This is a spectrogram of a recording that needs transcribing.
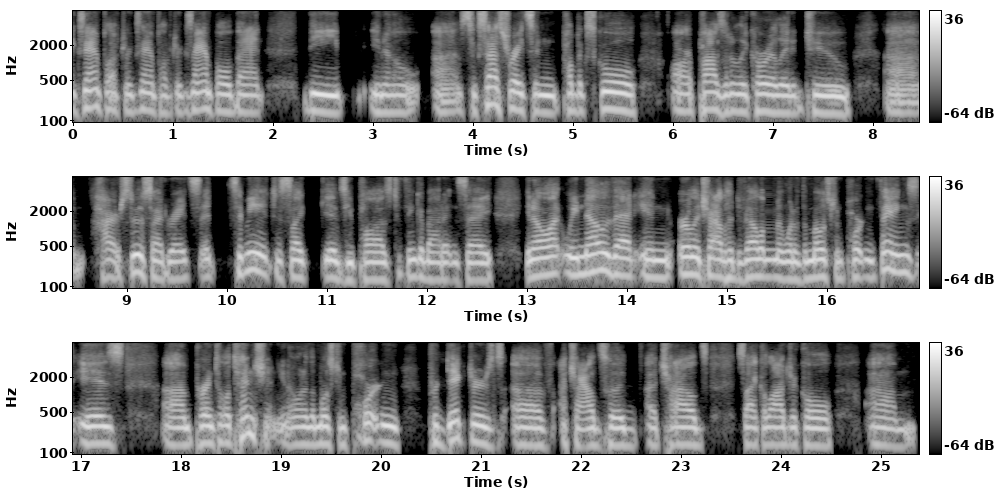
example after example after example that the you know uh, success rates in public school are positively correlated to um, higher suicide rates. It to me, it just like gives you pause to think about it and say, you know what? We know that in early childhood development, one of the most important things is um, parental attention. You know, one of the most important predictors of a childhood, a child's psychological um,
